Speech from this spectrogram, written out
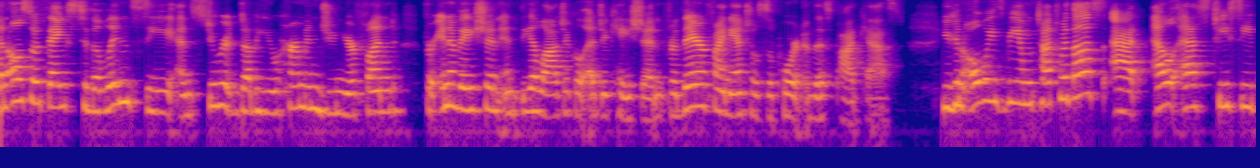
And also thanks to the Lynn C. and Stuart W. Herman Jr. Fund for Innovation in Theological Education for their financial support of this podcast. You can always be in touch with us at lstcpodcast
